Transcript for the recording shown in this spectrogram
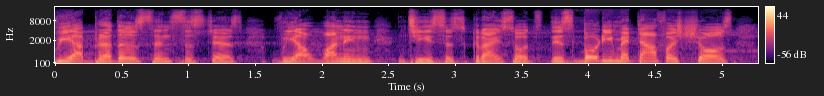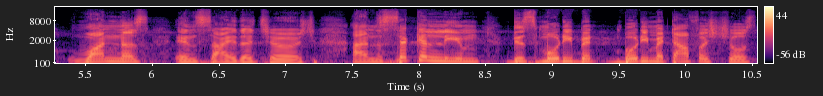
We are brothers and sisters. We are one in Jesus Christ. So this body metaphor shows oneness inside the church. And secondly, this body, body metaphor shows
